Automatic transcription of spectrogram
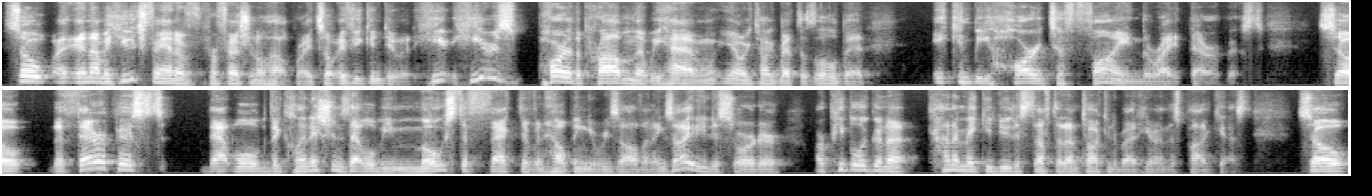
So, and I'm a huge fan of professional help, right? So, if you can do it, here, here's part of the problem that we have. And, you know, we talked about this a little bit. It can be hard to find the right therapist. So, the therapists that will, the clinicians that will be most effective in helping you resolve an anxiety disorder are people who are going to kind of make you do the stuff that I'm talking about here on this podcast. So,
